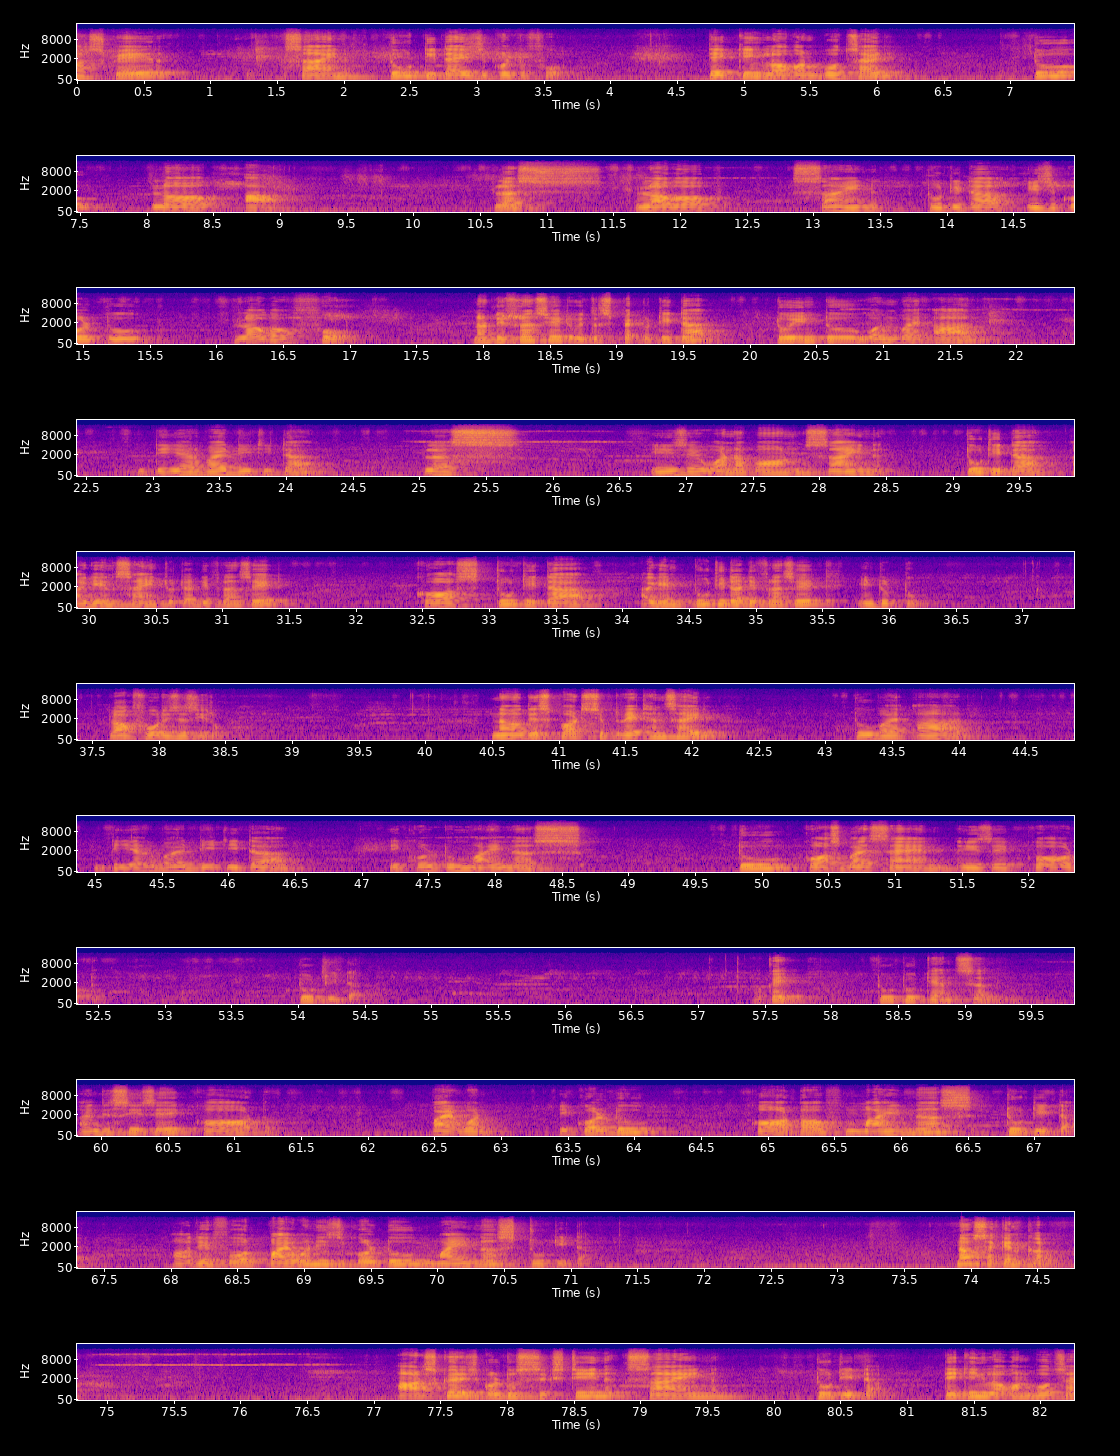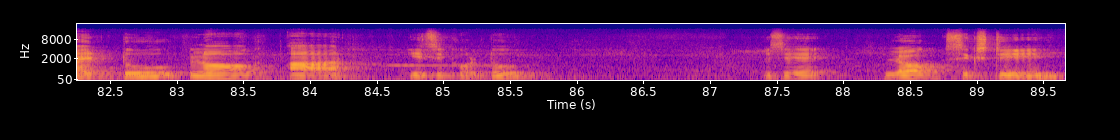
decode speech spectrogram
r square sine 2 theta is equal to 4. Taking log on both side 2 log r plus log of sine 2 theta is equal to log of 4. Now differentiate with respect to theta 2 into 1 by r dr by d theta plus is a 1 upon sine 2 theta again sine theta differentiate cos 2 theta again 2 theta differentiate into 2 log 4 is a 0 now this part shift right hand side 2 by r dr by d theta equal to minus 2 cos by sin is a cot 2 theta. Okay 2 to cancel. And this is a cot pi 1 equal to cot of minus 2 theta. Uh, therefore pi 1 is equal to minus 2 theta now second curve. R square is equal to 16 sine 2 theta. Taking log on both side 2 log r is equal to is a log 16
